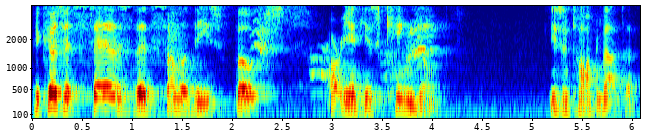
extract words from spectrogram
Because it says that some of these folks are in his kingdom. He isn't talking about the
